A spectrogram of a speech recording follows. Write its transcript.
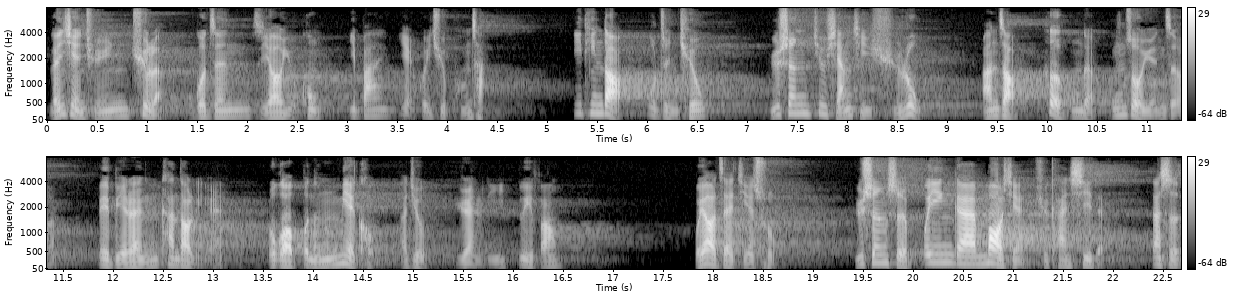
任显群去了，吴国桢只要有空，一般也会去捧场。一听到顾正秋，余生就想起徐璐。按照特工的工作原则。被别人看到脸，如果不能灭口，那就远离对方，不要再接触。余生是不应该冒险去看戏的，但是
